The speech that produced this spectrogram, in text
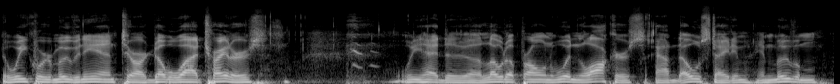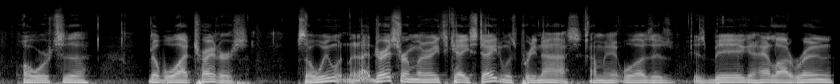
the week we were moving in to our double wide trailers. We had to uh, load up our own wooden lockers out of the old stadium and move them over to the double wide trailers. So we went. That dressing room underneath Kays Stadium was pretty nice. I mean, it was is is big and had a lot of room.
